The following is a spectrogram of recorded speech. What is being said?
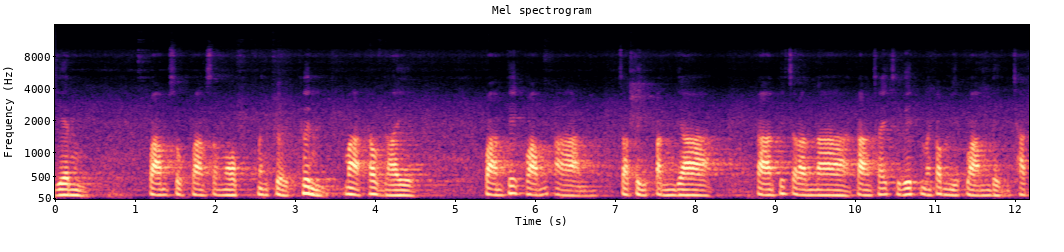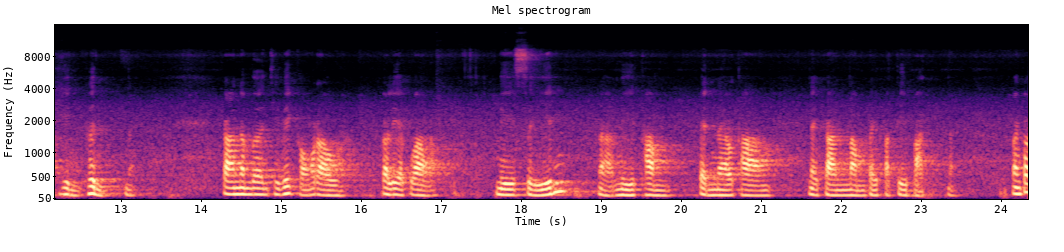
เย็น ความสุขความสงบมันเกิดขึ้นมากเท่าใด ความที่ความอ่าน สติปัญญา การพิจารณาการใช้ชีวิตมันก็มีความเด่นชัดยิ่งขึ้นนะการดำเนินชีวิตของเราก็เรียกว่ามีศีลอ่ามีธรรมเป็นแนวทางในการนำไปปฏิบัตินะมันก็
